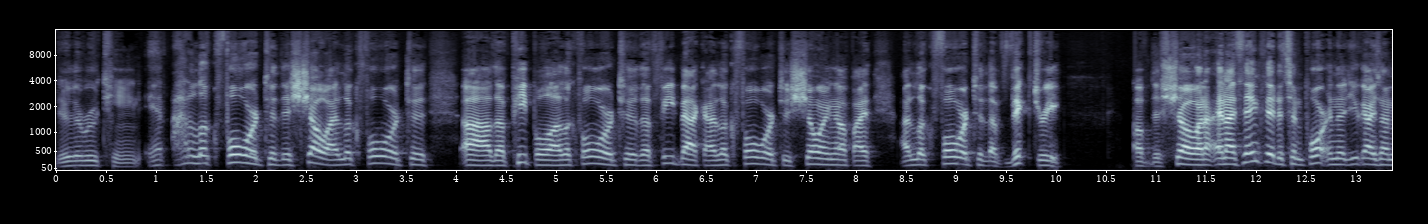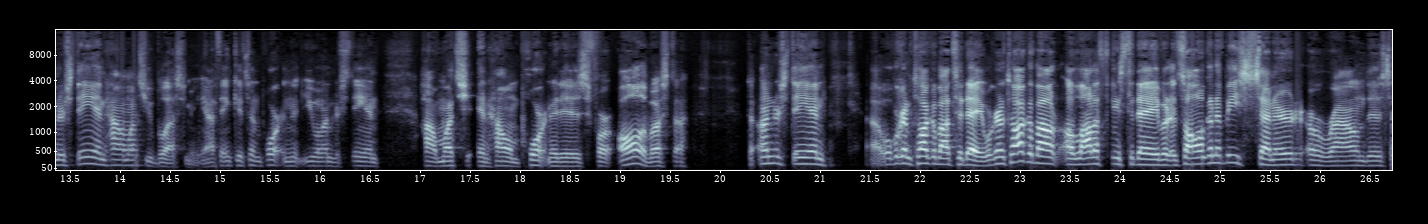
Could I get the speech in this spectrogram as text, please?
do the routine. And I look forward to this show. I look forward to uh, the people. I look forward to the feedback. I look forward to showing up. I, I look forward to the victory of the show. And, and I think that it's important that you guys understand how much you bless me. I think it's important that you understand how much and how important it is for all of us to, to understand uh, what we're going to talk about today. We're going to talk about a lot of things today, but it's all going to be centered around this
